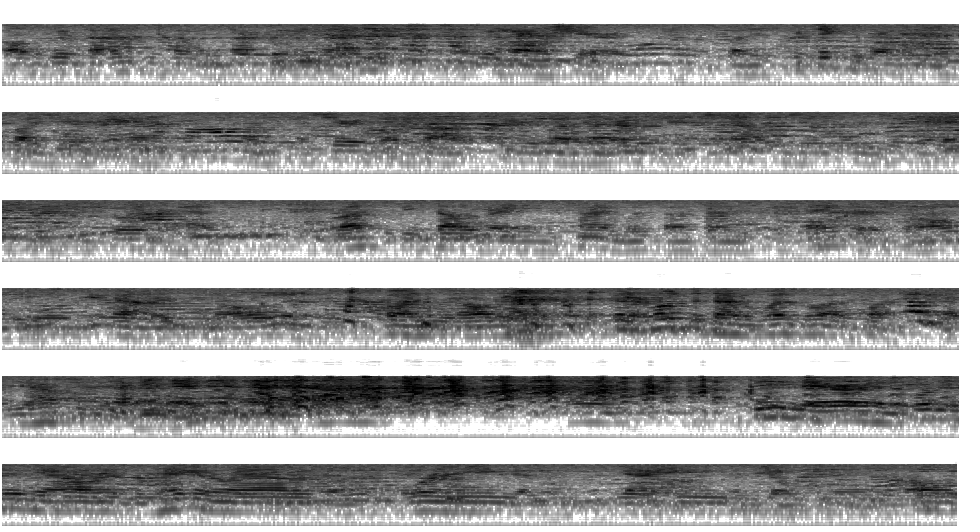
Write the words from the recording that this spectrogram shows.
all the good times and some of the not so good times that we've all shared. But it's particularly a pleasure, uh, as, Sherry out, to uh, whatever challenges and adventures she's going to have, for us to be celebrating time with us and to thank her for all the efforts and all the fun and all the, because most of the time it was a lot of fun. Uh, you have to admit that. Being there and putting in the hours and hanging around and worrying and yakking and joking and all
